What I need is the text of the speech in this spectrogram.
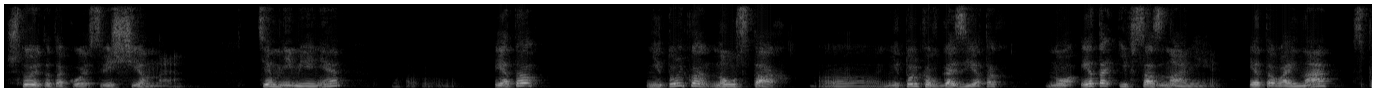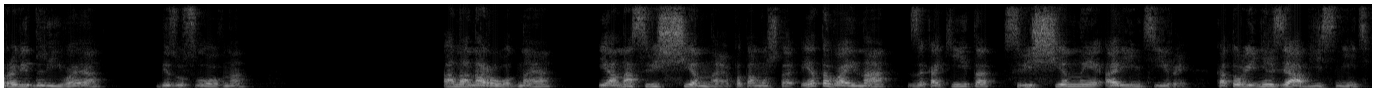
Что это такое священное? Тем не менее, это не только на устах, э, не только в газетах, но это и в сознании. Эта война справедливая, безусловно. Она народная, и она священная, потому что это война за какие-то священные ориентиры которые нельзя объяснить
